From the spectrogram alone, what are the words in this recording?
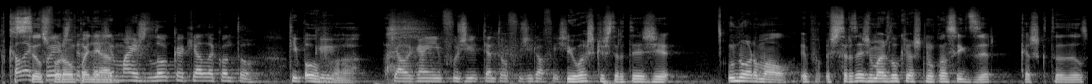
Porque Qual é se eles foram a estratégia apanhados. mais louca que ela contou? Tipo que, que alguém fugiu, tentou fugir ao fisco. Eu acho que a estratégia. O normal, eu- a estratégia mais louca eu acho que não consigo dizer, que acho que todos eles,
